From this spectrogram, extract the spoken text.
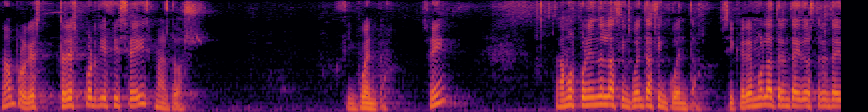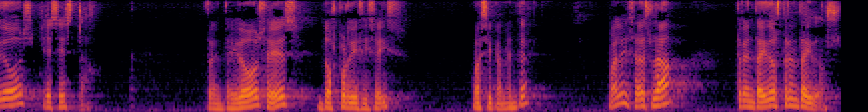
No, porque es 3 por 16 más 2. 50. ¿Sí? Estamos poniendo en la 50, 50. Si queremos la 32, 32, es esta. 32 es 2 por 16, básicamente. ¿Vale? Esa es la 32, 32.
